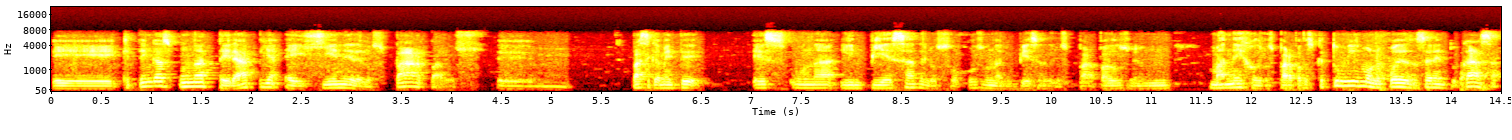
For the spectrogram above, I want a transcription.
eh, que tengas una terapia e higiene de los párpados. Em, básicamente es una limpieza de los ojos, una limpieza de los párpados, un manejo de los párpados que tú mismo lo puedes hacer en tu casa.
